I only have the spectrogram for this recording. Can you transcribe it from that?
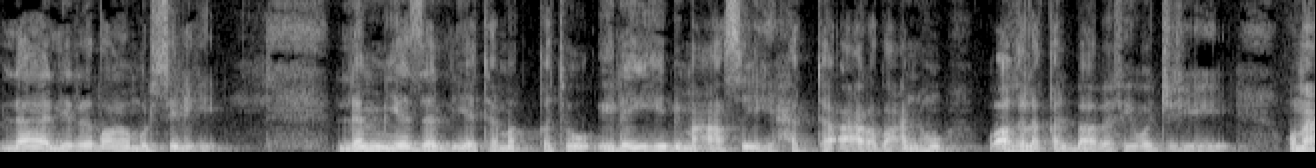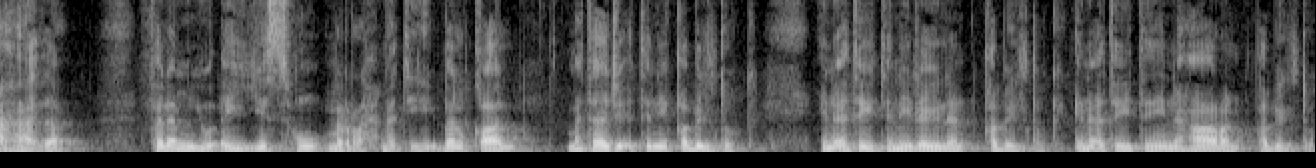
لا لرضا مرسله. لم يزل يتمقت إليه بمعاصيه حتى أعرض عنه وأغلق الباب في وجهه. ومع هذا فلم يؤيسه من رحمته بل قال متى جئتني قبلتك؟ إن أتيتني ليلا قبلتك. إن أتيتني نهارا قبلتك.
